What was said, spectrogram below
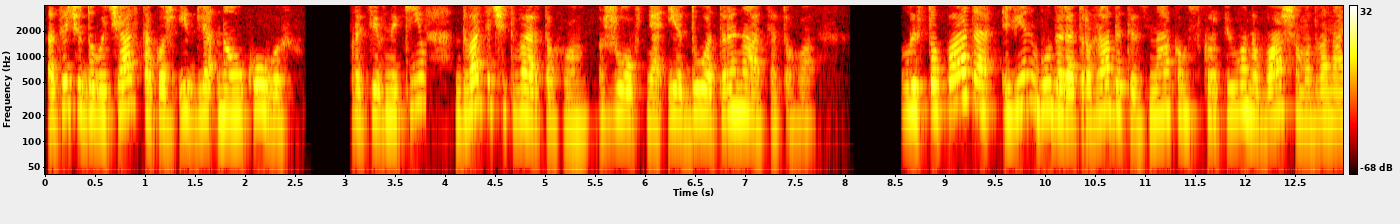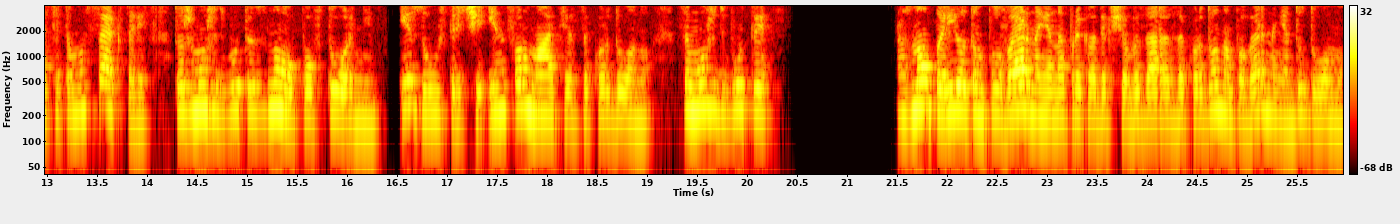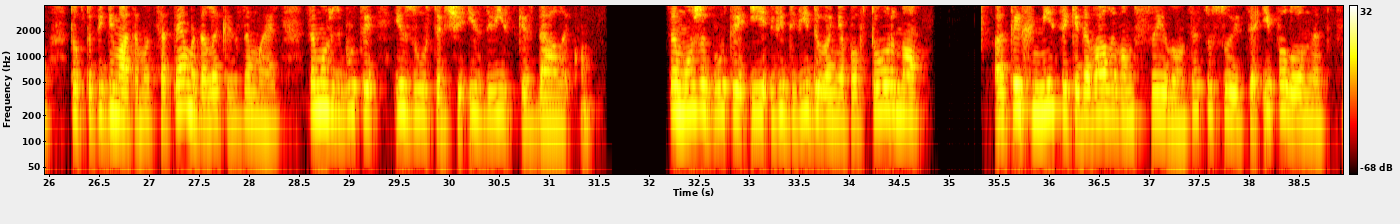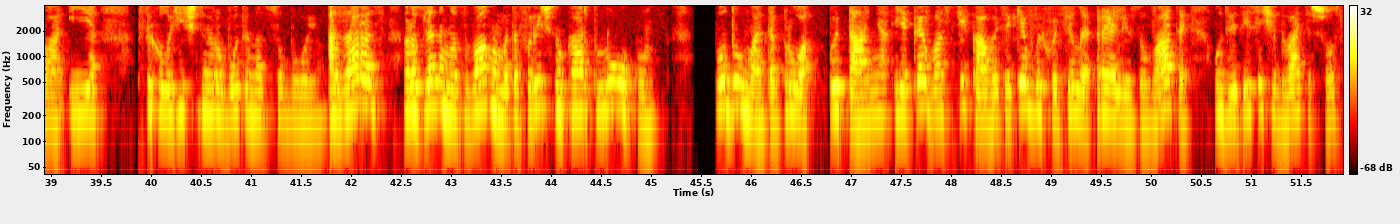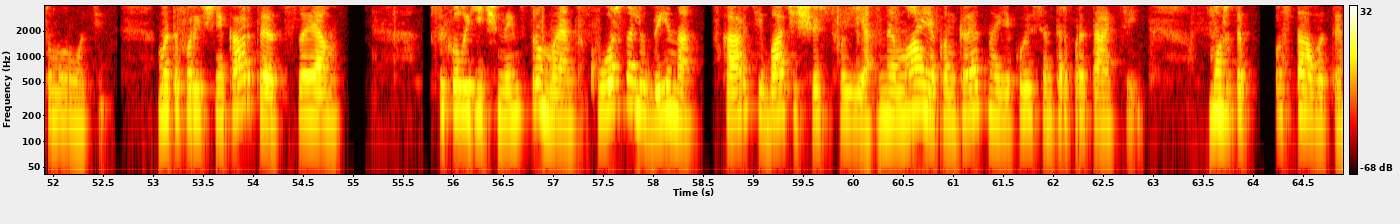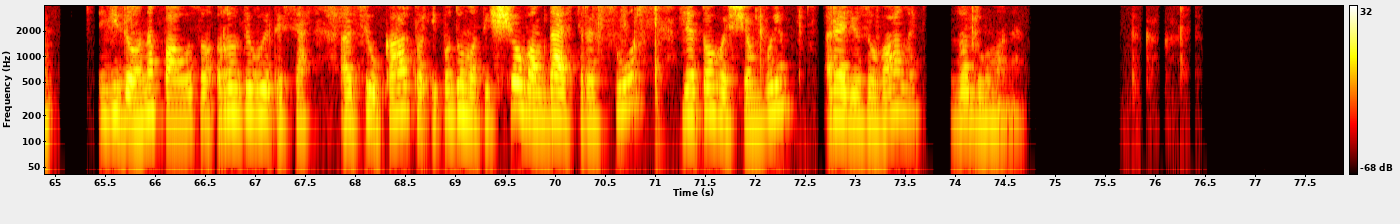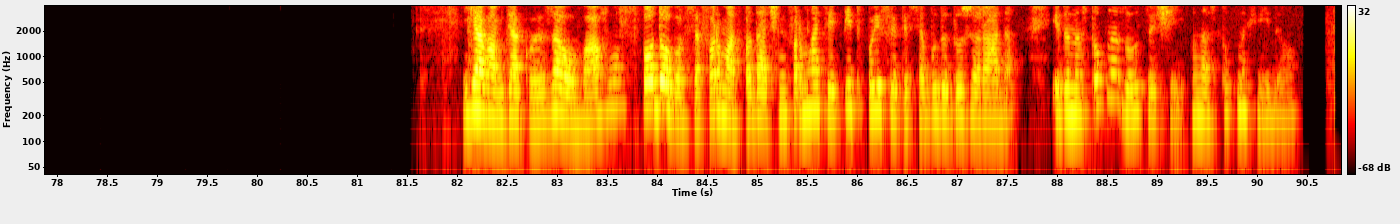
А це чудовий час також і для наукових працівників 24 жовтня і до 13 листопада він буде ретроградити знаком Скорпіона в вашому 12 секторі, тож можуть бути знову повторні і зустрічі, і інформація з-за кордону. Це можуть бути знову періодом повернення, наприклад, якщо ви зараз за кордоном повернення додому, тобто підніматимуться теми далеких земель. Це можуть бути і зустрічі, і звістки здалеку. Це може бути і відвідування повторно е, тих місць, які давали вам силу. Це стосується і паломництва, і психологічної роботи над собою. А зараз розглянемо з вами метафоричну карту року. Подумайте про питання, яке вас цікавить, яке б ви хотіли реалізувати у 2026 році. Метафоричні карти це психологічний інструмент. Кожна людина карті бачить щось своє, немає конкретної якоїсь інтерпретації. Можете поставити відео на паузу, роздивитися е, цю карту і подумати, що вам дасть ресурс для того, щоб ви реалізували задумане. Я вам дякую за увагу. Сподобався формат подачі інформації. Підписуйтеся, буду дуже рада. І до наступних зустрічей у наступних відео.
